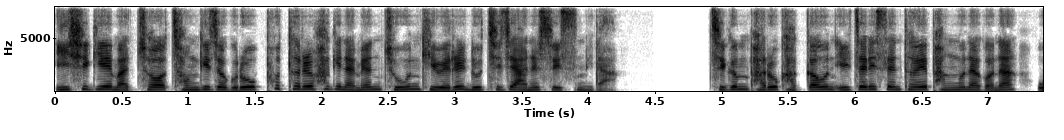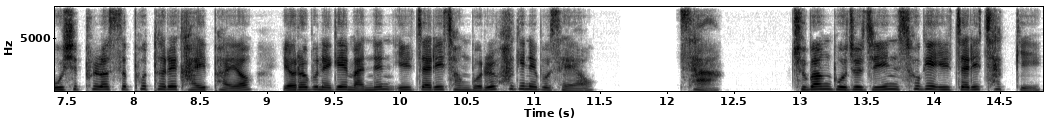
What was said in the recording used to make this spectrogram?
이 시기에 맞춰 정기적으로 포털을 확인하면 좋은 기회를 놓치지 않을 수 있습니다. 지금 바로 가까운 일자리 센터에 방문하거나 50 플러스 포털에 가입하여 여러분에게 맞는 일자리 정보를 확인해 보세요. 4. 주방 보조지인 소개 일자리 찾기.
